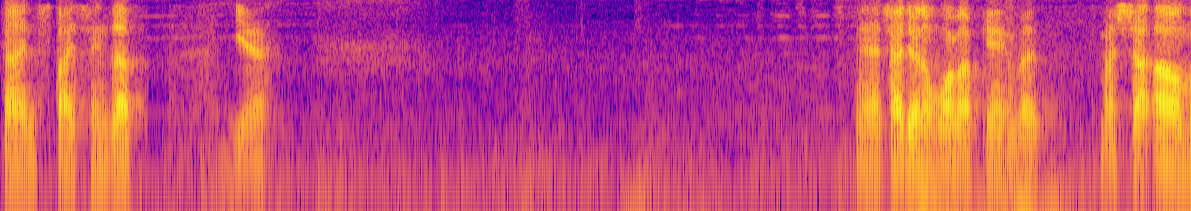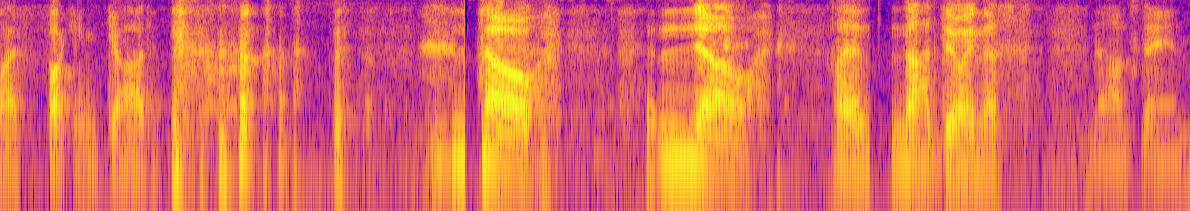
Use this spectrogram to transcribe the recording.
Try and spice things up. yeah. Yeah, I tried doing a warm up game, but my shot. Oh my fucking god. no. No. I am not doing this. no, I'm staying.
